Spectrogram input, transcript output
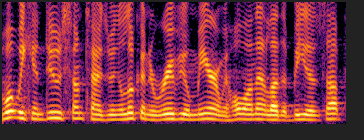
what we can do sometimes, we can look in the rearview mirror and we hold on that, let it beat us up,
